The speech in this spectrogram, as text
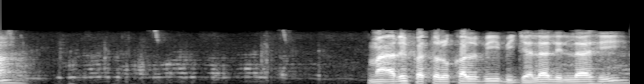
wa ma'rifatul qalbi bi jalalillahi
